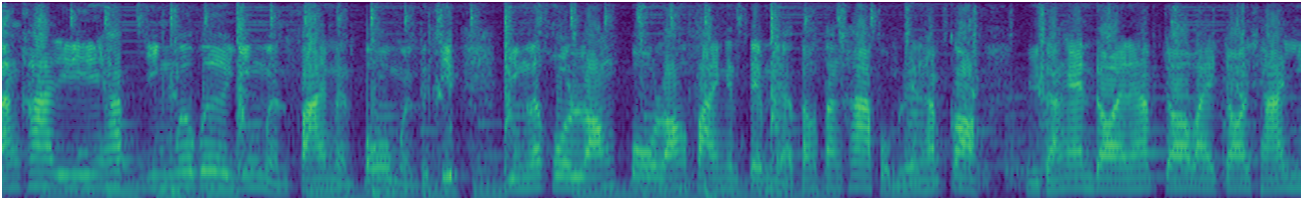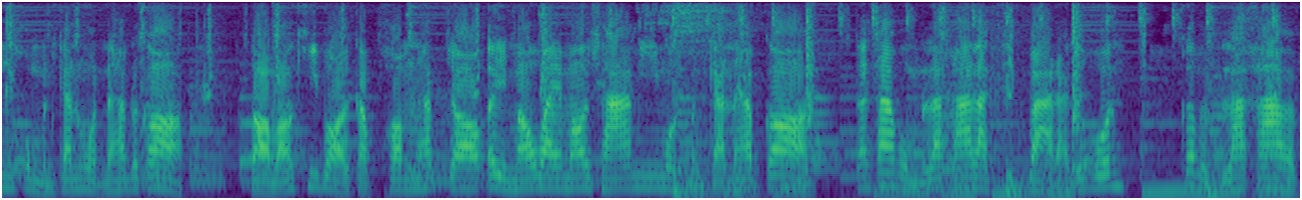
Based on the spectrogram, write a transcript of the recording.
ตั้งค่าดีๆครับยิงเวอร์เวอร์ยิงเหมือนไฟล์เหมือนโปรเหมือนสคริปต์ยิงแล้วคนร้องโปรร้องไฟล์เงินเต็มเนี่ยต้องตั้งค่าผมเลยนะครับ ก็มีทั้ง Android นะครับ จอไวจอช้ายิงคมเหมือนกันหมดนะครับ แล้วก็ต่อเมาส์คีย์บอร์ดกับคอมนะครับจอเอ้ยเมาส์ไวเมาส์ช้ามีหมดเหมือนกันนะครับ ก็ตั้งค่าผมราคาหลักสิบบาทอะทุกคนก็แบบราคาแบบ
